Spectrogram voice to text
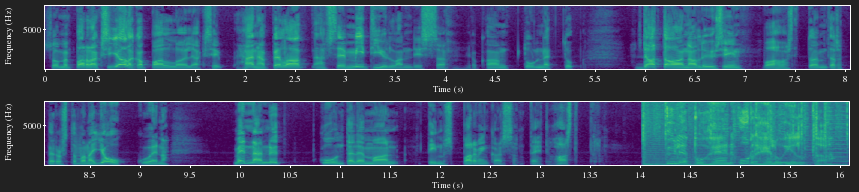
Suomen parhaaksi jalkapalloilijaksi. Hänhän pelaa FC Midjyllandissa, joka on tunnettu data-analyysiin vahvasti toimintansa perustavana joukkueena. Mennään nyt kuuntelemaan Tim Sparvin kanssa tehty haastattelu. Ylepuheen urheiluiltaa.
